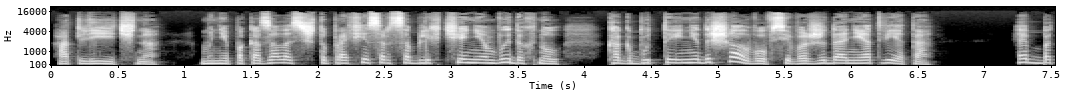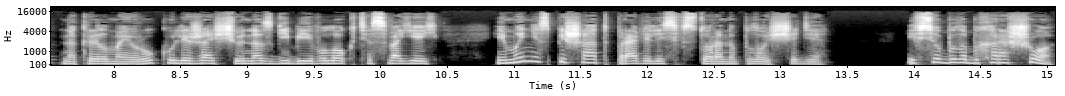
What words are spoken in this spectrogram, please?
Отлично. Мне показалось, что профессор с облегчением выдохнул, как будто и не дышал вовсе в ожидании ответа. Эббот накрыл мою руку, лежащую на сгибе его локтя своей, и мы не спеша отправились в сторону площади. И все было бы хорошо,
